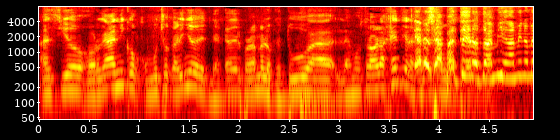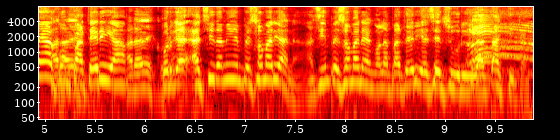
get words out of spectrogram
han sido orgánicos, con mucho cariño de, de acá del programa, lo que tú ah, le has mostrado a la gente. la Ya no seas gusta. patero también, a mí no me hagas con patería. agradezco. Porque así también empezó Mariana. Así empezó Mariana con la patería, esa es su, la táctica.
